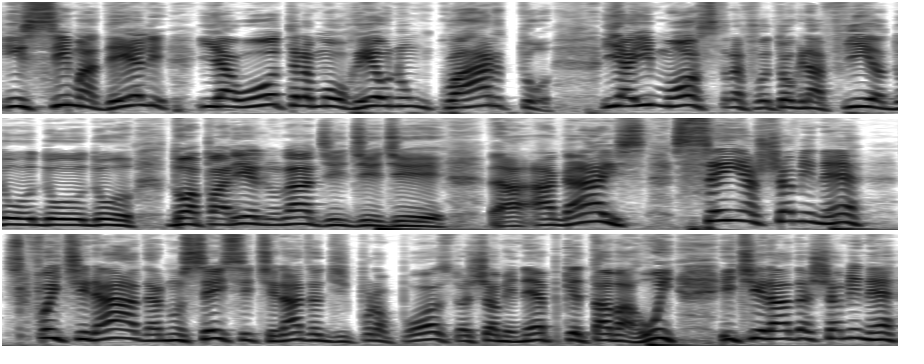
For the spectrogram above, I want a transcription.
em cima dele e a outra morreu num quarto. E aí mostra a fotografia do, do, do, do aparelho lá de, de, de a, a gás sem a chaminé. Que foi tirada, não sei se tirada de propósito a chaminé porque estava ruim e tirada a chaminé.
